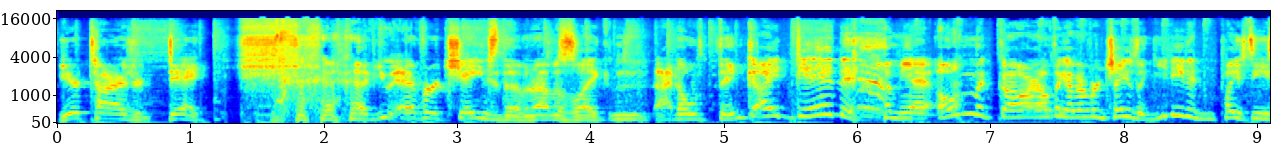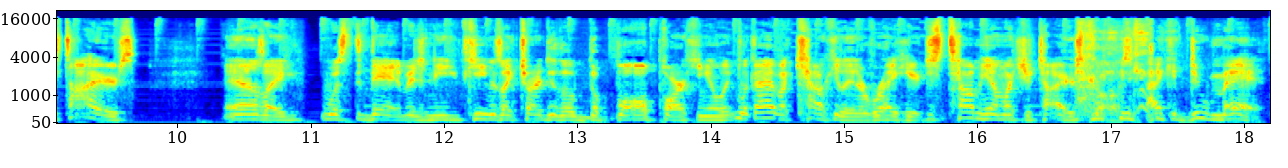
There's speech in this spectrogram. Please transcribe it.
Your tires are dead. Have you ever changed them? And I was like, "Mm, I don't think I did. I mean, I own the car. I don't think I've ever changed. Like, you need to replace these tires. And I was like, "What's the damage?" And he, he was like trying to do the, the ballparking. I'm like, "Look, I have a calculator right here. Just tell me how much your tires cost. I can do math."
